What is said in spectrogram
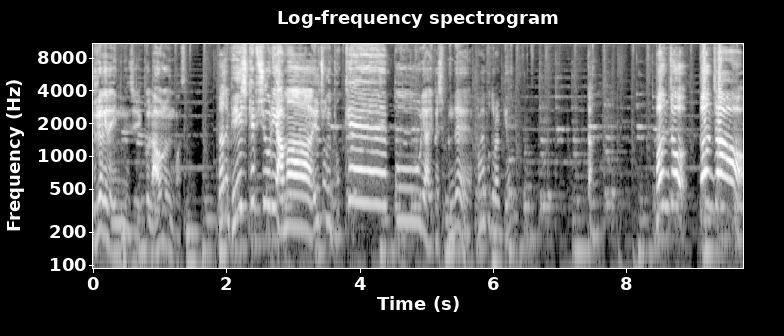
유리하게 돼 있는지 그걸 나오는 것 같습니다. 자, 지금 베이직 캡슐이 아마 일종의 포켓볼이 아닐까 싶은데 한번 해보도록 할게요. 자, 던져, 던져.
